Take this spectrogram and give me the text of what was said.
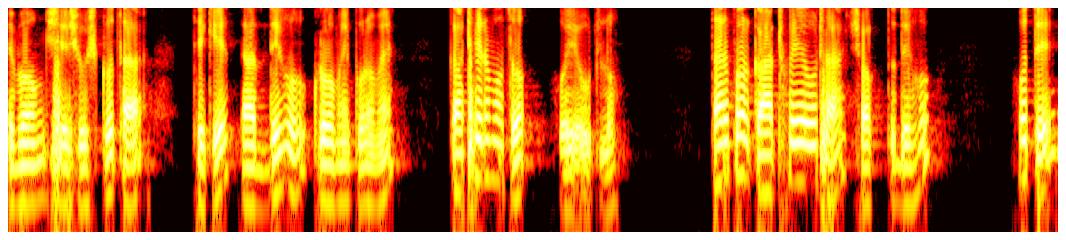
এবং সে শুষ্কতা থেকে তার দেহ ক্রমে ক্রমে কাঠের মতো হয়ে উঠল। তারপর কাঠ হয়ে ওঠা শক্ত দেহ হতে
